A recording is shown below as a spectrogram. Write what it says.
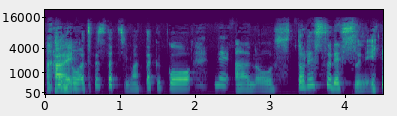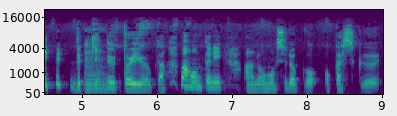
あの、はい私たち全くこう、ね、あの、ストレスレスに できるというか、まあ本当に、あの、面白くおかしく、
